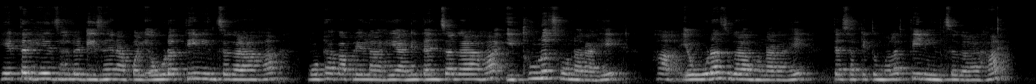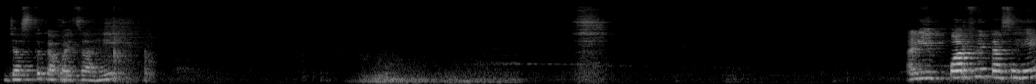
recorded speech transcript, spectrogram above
हे तर हे झालं डिझाईन. आपण एवढा तीन इंच गळा हा मोठा कापलेला आहे आणि त्यांचा गळा हा इथूनच होणार आहे. हा एवढाच गळा होणार आहे. त्यासाठी तुम्हाला तीन इंच गळा हा जास्त कापायचा आहे. आणि परफेक्ट असं हे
